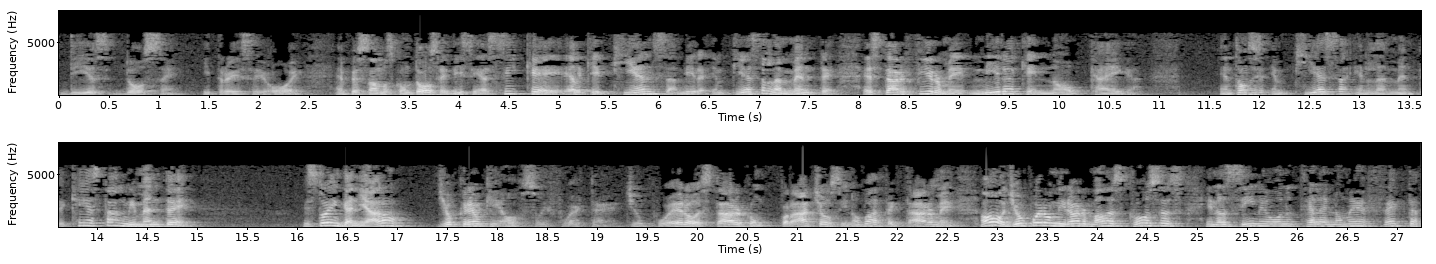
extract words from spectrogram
10, 12 y 13 hoy. Empezamos con 12. Dice, así que el que piensa, mira, empieza la mente, estar firme, mira que no caiga. Entonces empieza en la mente. ¿Qué está en mi mente? ¿Estoy engañado? Yo creo que, oh, soy fuerte, yo puedo estar con brachos y no va a afectarme. Oh, yo puedo mirar malas cosas en el cine o en la tele, no me afecta.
